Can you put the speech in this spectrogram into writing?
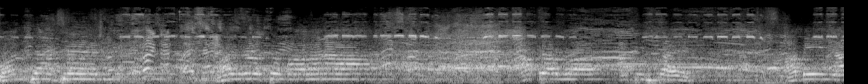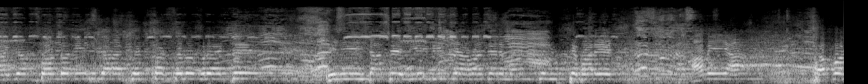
মঞ্চে আছেন হজরত মাওলানা আবদুল্লাহ আসিফ সাহেব আমি আয়োজক মন্ডলীর যারা স্বেচ্ছাসেবক রয়েছে তিনি যাতে নির্বিঘ্নে আমাদের মঞ্চে উঠতে পারেন আমি সকল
